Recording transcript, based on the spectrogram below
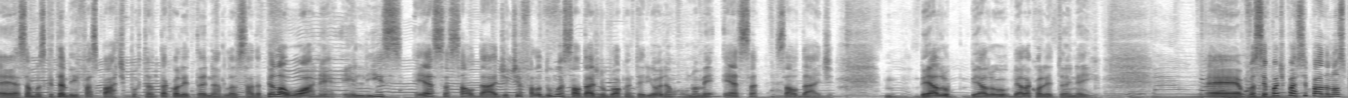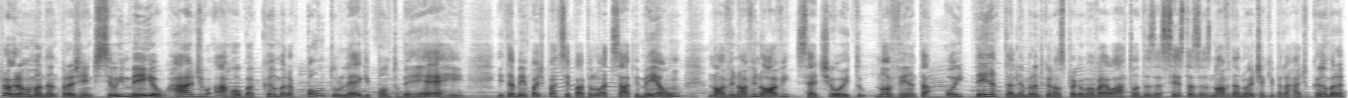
É, essa música também faz parte, portanto, da coletânea lançada pela Warner, Elis, Essa Saudade. Eu tinha falado uma saudade no bloco anterior, não, o nome é Essa Saudade. Belo, belo, bela coletânea aí. É, você pode participar do nosso programa mandando para gente seu e-mail, radio@câmara.leg.br e também pode participar pelo WhatsApp 61 999 78 90 80. Lembrando que o nosso programa vai ao ar todas as sextas às nove da noite aqui pela Rádio Câmara.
